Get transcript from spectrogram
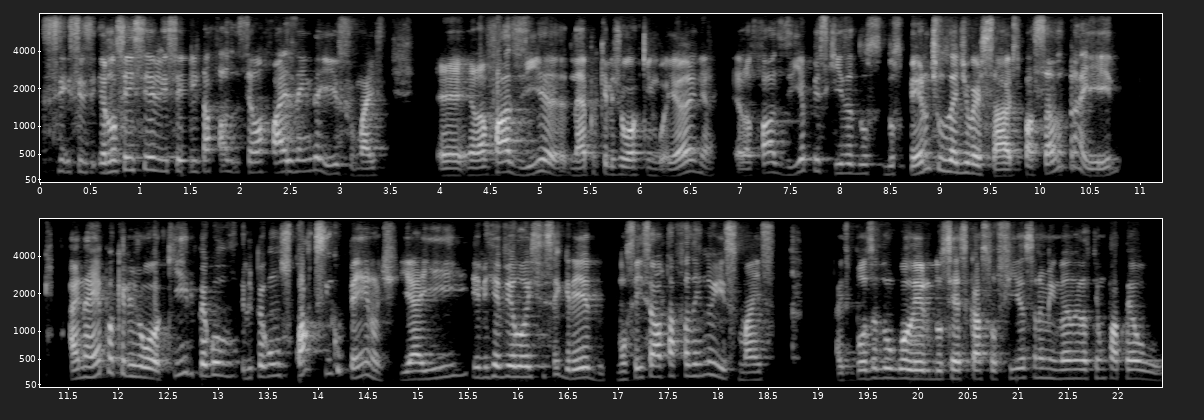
se- se- eu não sei se ele, se ele tá faz- se ela faz ainda isso, mas é, ela fazia, na época que ele jogou aqui em Goiânia, ela fazia pesquisa dos, dos pênaltis dos adversários, passava para ele. Aí na época que ele jogou aqui, ele pegou, ele pegou uns 4, 5 pênaltis. E aí ele revelou esse segredo. Não sei se ela tá fazendo isso, mas a esposa do goleiro do CSK Sofia, se não me engano, ela tem um papel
